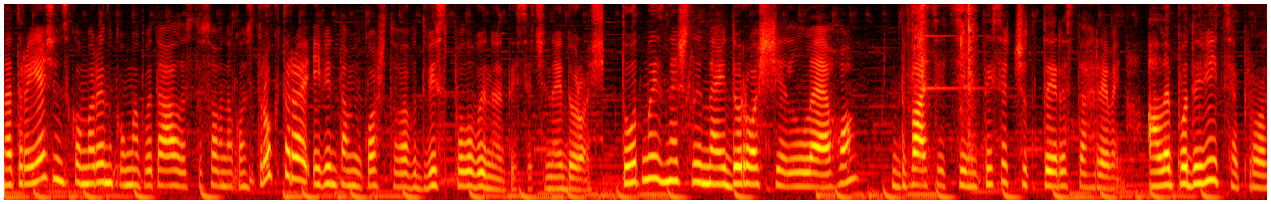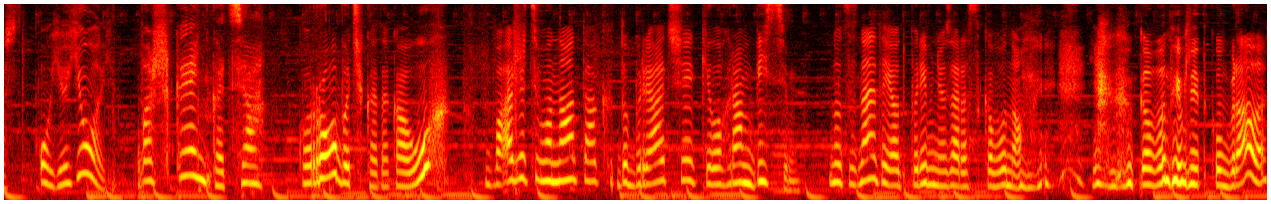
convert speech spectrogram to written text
На Троєщинському ринку ми питали стосовно конструктора, і він там коштував 2,5 тисячі найдорожче. Тут ми знайшли найдорожче Лего 27 тисяч 400 гривень. Але подивіться просто: ой-ой-ой, важкенька ця коробочка така. Ух! Важить вона так добряче кілограм 8. Ну, це знаєте, я от порівнюю зараз з кавуном. Я кавуни влітку брала,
